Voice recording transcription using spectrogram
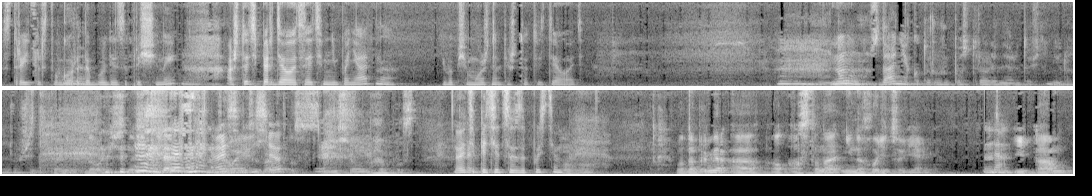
строительства города Да. были запрещены. Да. А что теперь делать с этим, непонятно. И вообще, можно ли что-то сделать? Ну, здания, которые уже построили, наверное, точно не разрушат. Давайте сносим. Давайте. Давайте петицию запустим. Вот, например, а, А- Астана не находится в яме. Да. И там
